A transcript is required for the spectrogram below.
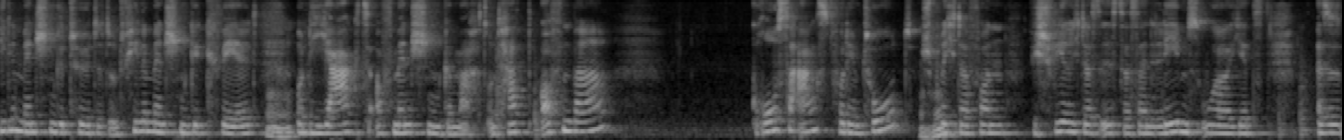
viele Menschen getötet und viele Menschen gequält mhm. und Jagd auf Menschen gemacht und hat offenbar große Angst vor dem Tod, mhm. spricht davon, wie schwierig das ist, dass seine Lebensuhr jetzt, also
